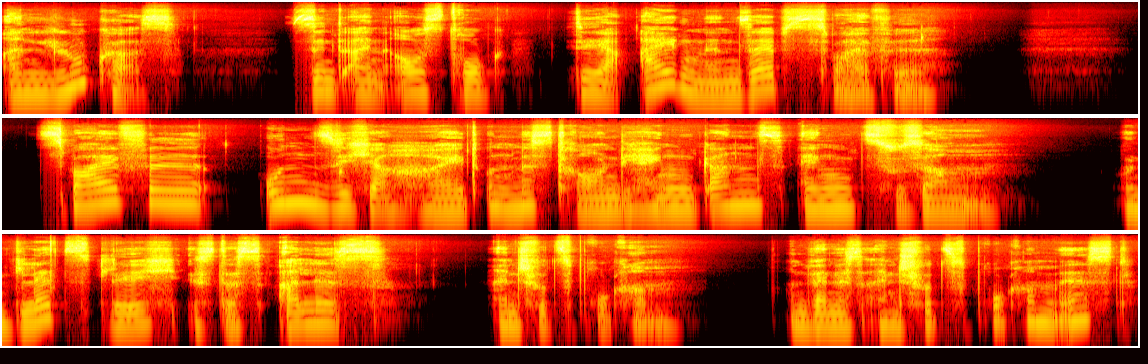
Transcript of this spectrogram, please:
an Lukas sind ein Ausdruck der eigenen Selbstzweifel. Zweifel, Unsicherheit und Misstrauen, die hängen ganz eng zusammen. Und letztlich ist das alles ein Schutzprogramm. Und wenn es ein Schutzprogramm ist,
